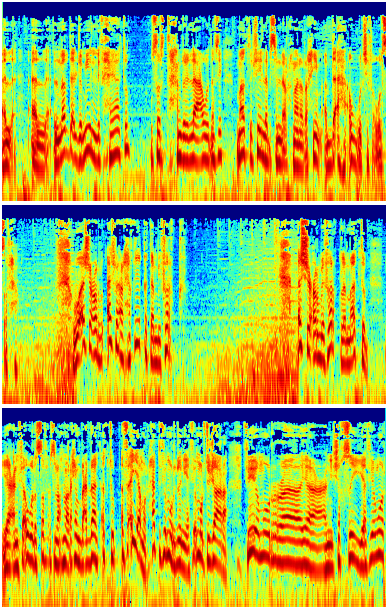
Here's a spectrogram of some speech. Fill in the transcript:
ال ال المبدأ الجميل اللي في حياته وصرت الحمد لله أعود نفسي ما أكتب شيء إلا بسم الله الرحمن الرحيم أبدأها أول شيء في أول صفحة. واشعر أشعر حقيقة بفرق. أشعر بفرق لما أكتب يعني في أول الصفحة بسم الله الرحمن الرحيم وبعد ذلك أكتب في أي أمر حتى في أمور دنيا في أمور تجارة في أمور آه، يعني شخصية في أمور.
